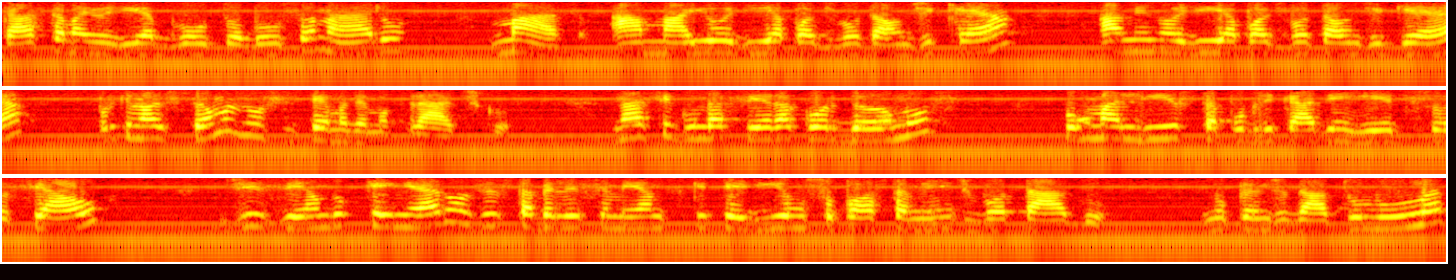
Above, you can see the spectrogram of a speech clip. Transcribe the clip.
Casca a maioria votou Bolsonaro, mas a maioria pode votar onde quer, a minoria pode votar onde quer, porque nós estamos num sistema democrático. Na segunda-feira acordamos com uma lista publicada em rede social dizendo quem eram os estabelecimentos que teriam supostamente votado no candidato Lula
